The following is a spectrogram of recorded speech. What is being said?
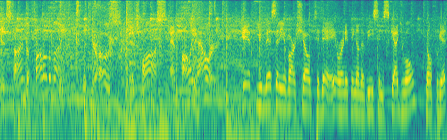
It's time to follow the money with your hosts, Mitch Moss and Pauly Howard. If you miss any of our show today or anything on the VSIN schedule, don't forget,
